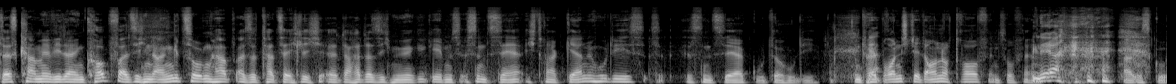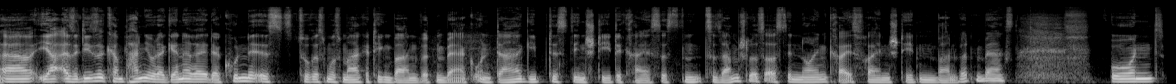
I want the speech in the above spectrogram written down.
das kam mir wieder in den Kopf, als ich ihn angezogen habe. Also tatsächlich, äh, da hat er sich Mühe gegeben. Es ist ein sehr, ich trage gerne Hoodies, es ist ein sehr guter Hoodie. Und Heilbronn ja. steht auch noch drauf, insofern ja. alles gut. Äh, ja, also diese Kampagne oder generell der Kunde ist Tourismus Marketing Baden-Württemberg und da gibt es den Städtekreis. Das ist ein Zusammenschluss aus den neuen kreisfreien Städten Baden-Württembergs. Und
